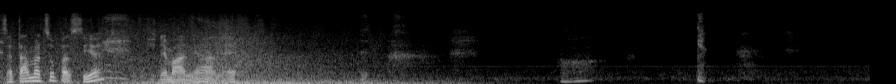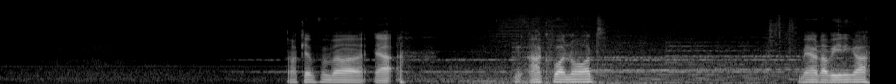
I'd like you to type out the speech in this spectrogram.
ist das damals so passiert? Ich nehme an, ja, ne? Kämpfen wir, ja, in Aqua Nord. Mehr oder weniger.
